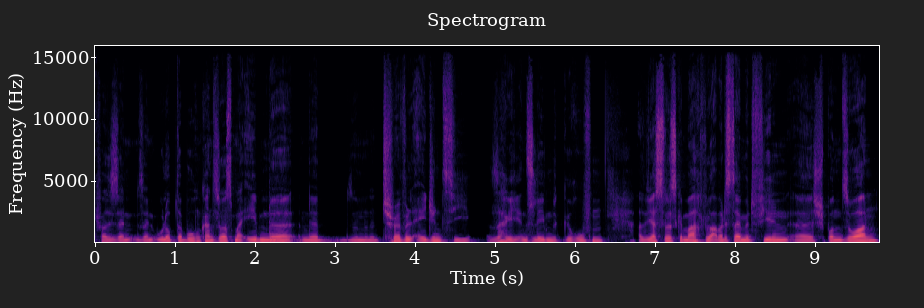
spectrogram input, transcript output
quasi seinen sein Urlaub da buchen kannst. Du hast mal eben eine, eine, so eine Travel Agency, sage ich, ins Leben gerufen. Also wie hast du das gemacht? Du arbeitest da mit vielen äh, Sponsoren.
